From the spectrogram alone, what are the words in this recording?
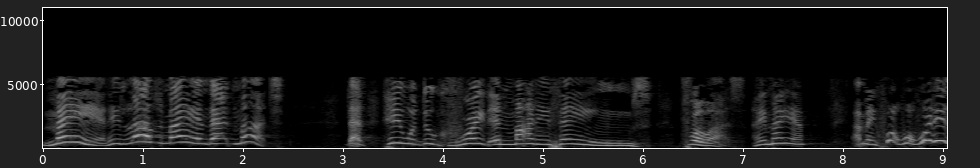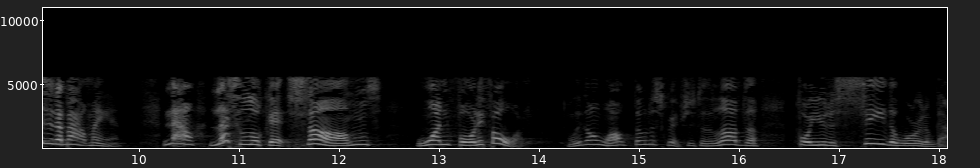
man. He loves man that much that He would do great and mighty things for us. Amen. I mean, what, what, what is it about man? Now, let's look at Psalms 144. We're to walk through the scriptures because I love to, for you to see the word of God.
